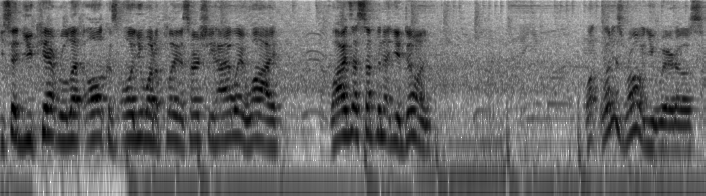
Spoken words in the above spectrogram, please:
You said you can't roulette all because all you want to play is Hershey Highway. Why? Why is that something that you're doing? What What is wrong with you weirdos?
